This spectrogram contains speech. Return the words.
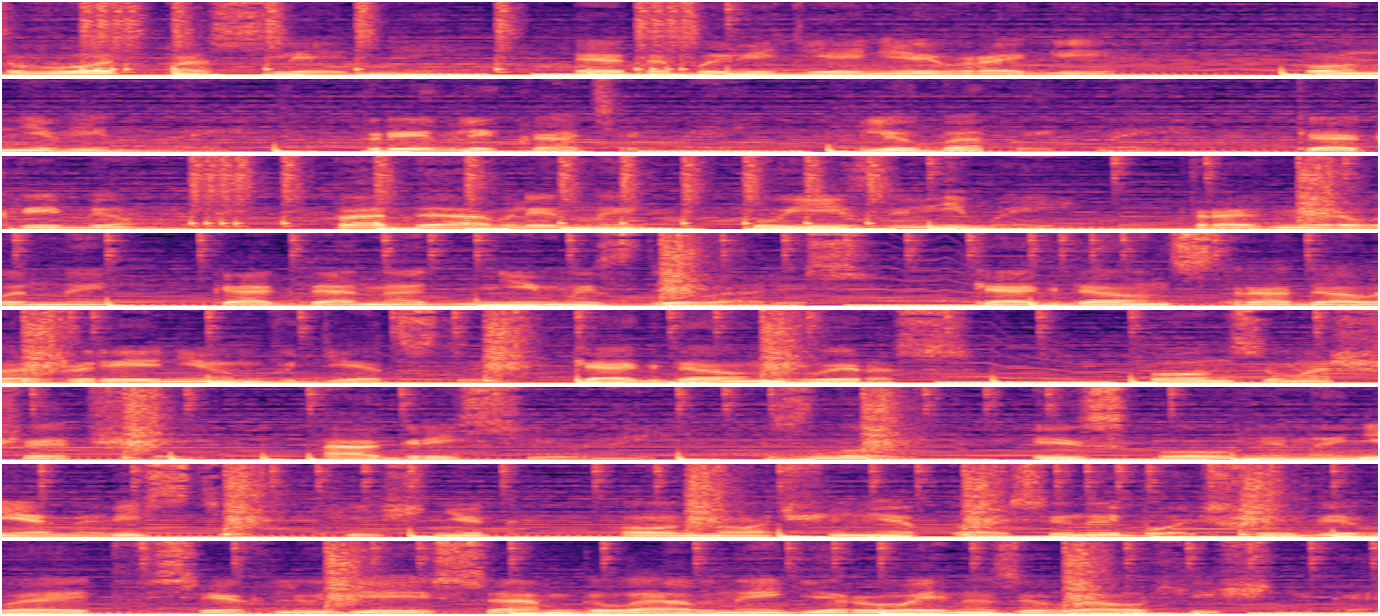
Вот последний. Это поведение враги. Он невинный, привлекательный, любопытный, как ребенок, подавленный, уязвимый, травмированный, когда над ним издевались, когда он страдал ожирением в детстве, когда он вырос. Он сумасшедший, агрессивный, злой, исполненный ненависти, хищник, он очень опасен и больше убивает всех людей сам главный герой называл хищника.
